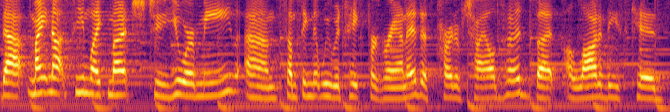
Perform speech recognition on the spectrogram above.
that might not seem like much to you or me, um, something that we would take for granted as part of childhood, but a lot of these kids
